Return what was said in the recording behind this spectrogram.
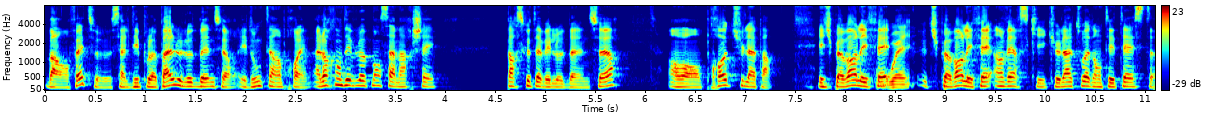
bah en fait, euh, ça le déploie pas le load balancer, et donc tu as un problème. Alors qu'en développement, ça marchait parce que tu avais le load balancer, en, prod, tu l'as pas. Et tu peux avoir l'effet, tu peux avoir l'effet inverse, qui est que là, toi, dans tes tests,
